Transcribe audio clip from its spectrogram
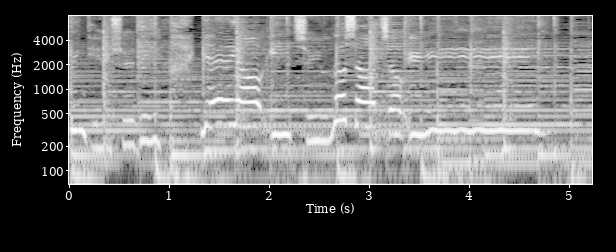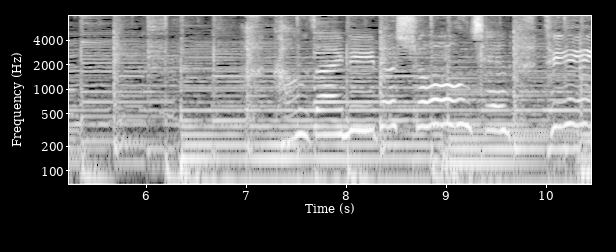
冰天雪地，也要一起留下脚印。靠在你的胸前，听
